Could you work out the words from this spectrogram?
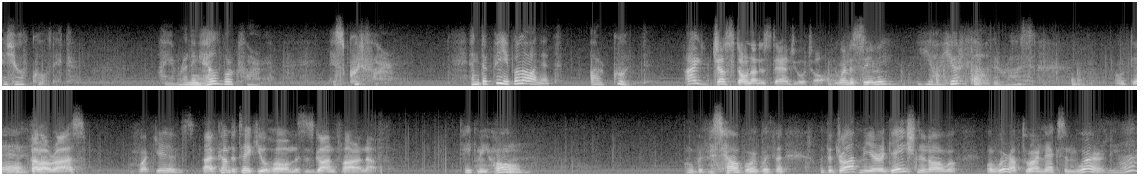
as you have called it. I am running Hillbrook Farm. It's good farm. And the people on it are good. I just don't understand you at all. You want to see me? Yeah, your father, Ross. Oh, Dad. Hello, Ross. What gives? I've come to take you home. This has gone far enough. Take me home. Oh, but Miss Helborg, with the with the drought and the irrigation and all, well, well, we're up to our necks in work. Yeah?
